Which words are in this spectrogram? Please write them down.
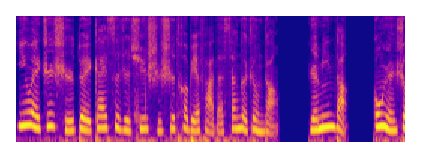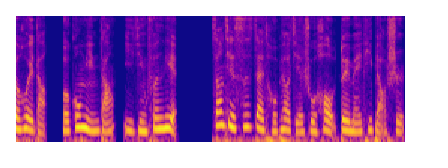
因为支持对该自治区实施特别法的三个政党——人民党、工人社会党。和公民党已经分裂。桑切斯在投票结束后对媒体表示，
